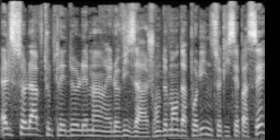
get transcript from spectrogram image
Elles se lavent toutes les deux les mains et le visage. On demande à Pauline ce qui s'est passé.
